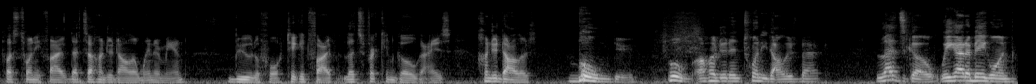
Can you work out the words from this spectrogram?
plus 25, that's a $100 winner, man. Beautiful. Ticket 5. Let's freaking go, guys. $100. Boom, dude. Boom. $120 back. Let's go. We got a big one.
